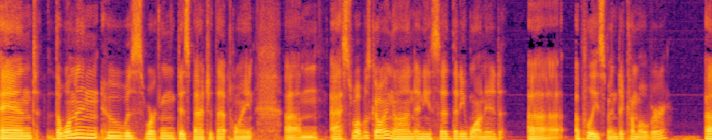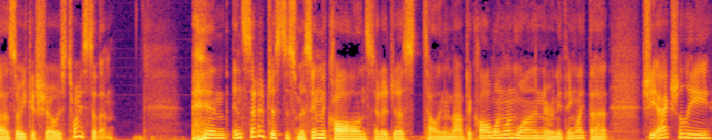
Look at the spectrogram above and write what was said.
and the woman who was working dispatch at that point um, asked what was going on, and he said that he wanted uh, a policeman to come over uh, so he could show his toys to them. And instead of just dismissing the call, instead of just telling him not to call 111 or anything like that, she actually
